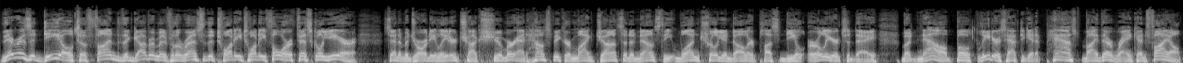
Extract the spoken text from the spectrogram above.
There is a deal to fund the government for the rest of the 2024 fiscal year. Senate Majority Leader Chuck Schumer and House Speaker Mike Johnson announced the $1 trillion plus deal earlier today, but now both leaders have to get it passed by their rank and file.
